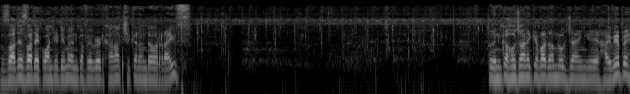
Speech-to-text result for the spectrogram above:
ज़्यादा से ज़्यादा क्वांटिटी में इनका फेवरेट खाना चिकन अंडा और राइस तो इनका हो जाने के बाद हम लोग जाएँगे हाईवे पे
